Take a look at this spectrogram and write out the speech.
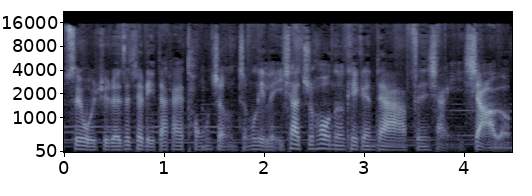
所以我觉得在这里大概统整整理了一下之后呢，可以跟大家分享一下了。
